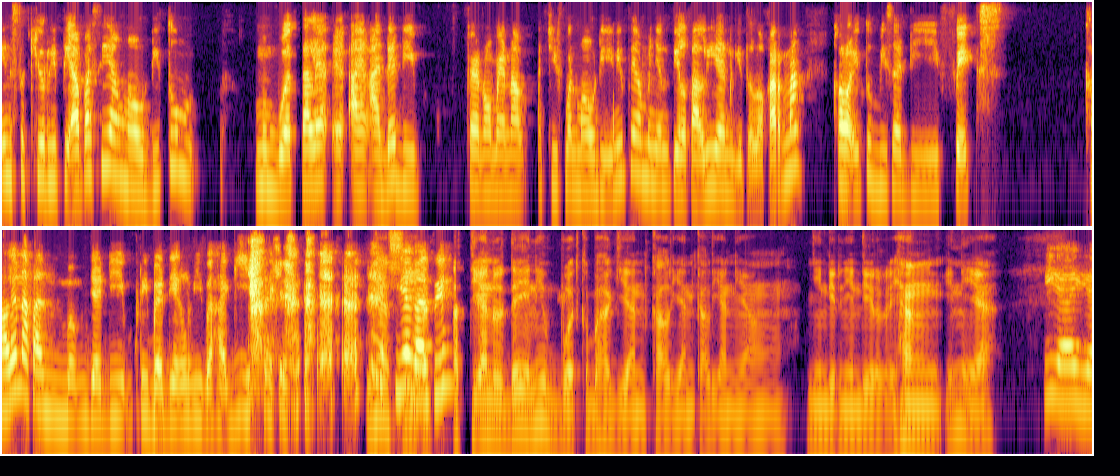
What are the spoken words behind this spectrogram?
insecurity apa sih yang Maudy tuh membuat kalian eee, yang ada di fenomena achievement Maudy ini tuh yang menyentil kalian gitu loh. Karena kalau itu bisa di-fix, kalian akan menjadi pribadi yang lebih bahagia. Iya Iya sih, nggak at sih? at the end of the day ini buat kebahagiaan kalian-kalian yang nyindir-nyindir yang ini ya, Iya iya,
